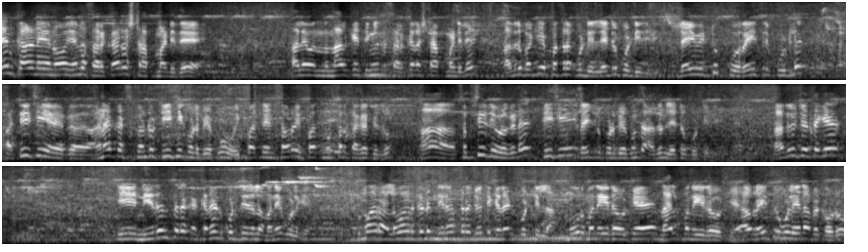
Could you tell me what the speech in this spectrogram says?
ಏನು ಕಾರಣ ಏನೋ? ಏನೋ ಸರ್ಕಾರ ಸ್ಟಾಪ್ ಮಾಡಿದೆ. ಅಲ್ಲೇ ಒಂದು ನಾಲ್ಕೈದು ತಿಂಗಳಿಂದ ಸರ್ಕಾರ ಸ್ಟಾಪ್ ಮಾಡಿದೆ. ಅದ್ರ ಬಗ್ಗೆ ಪತ್ರ ಕೊಟ್ಟಿದ್ದೀವಿ ಲೆಟ್ರ್ ಕೊಟ್ಟಿದ್ದೀವಿ ದಯವಿಟ್ಟು ರೈತರು ಕೂಡಲೇ ಟಿ ಸಿ ಹಣ ಕಟ್ಸ್ಕೊಂಡು ಟಿ ಸಿ ಕೊಡಬೇಕು. ಇಪ್ಪತ್ತೆಂಟು ಸಾವಿರ ಇಪ್ಪತ್ತ್ಮೂರು ಸಾವಿರ ತಗೋತಿದ್ರು ಆ ಸಬ್ಸಿಡಿ ಒಳಗಡೆ ಟಿ ಸಿ ರೈತರು ಕೊಡಬೇಕು ಅಂತ ಅದನ್ನು ಲೆಟ್ರ್ ಕೊಟ್ಟಿದ್ದೀವಿ ಅದ್ರ ಜೊತೆಗೆ ಈ ನಿರಂತರ ಕರೆಂಟ್ ಕೊಡ್ತಿದ್ದಿಲ್ಲ ಮನೆಗಳಿಗೆ. ಸುಮಾರು ಹಲವಾರು ಕಡೆ ನಿರಂತರ ಜೊತೆ ಕರೆಂಟ್ ಕೊಟ್ಟಿಲ್ಲ. ಮೂರು ಮನೆ ಇರೋಕೆ, ನಾಲ್ಕು ಮನೆ ಇರೋಕೆ ಅವ್ರ ರೈತರುಗಳು ಏನಾಗಬೇಕು ಅವರು?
